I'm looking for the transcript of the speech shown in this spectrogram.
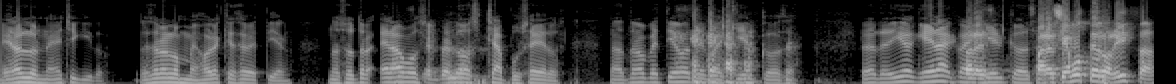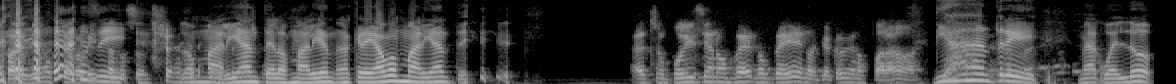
eran los nenes chiquitos. Esos eran los mejores que se vestían. Nosotros éramos los chapuceros. Nosotros nos vestíamos de cualquier cosa. Pero te digo que era cualquier cosa. Parecíamos terroristas, parecíamos terroristas nosotros. Los maleantes, los maleantes, nos creíamos maleantes. un policía nos ve, nos ve, yo creo que nos paraba. ¡Diantre! Me acuerdo,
